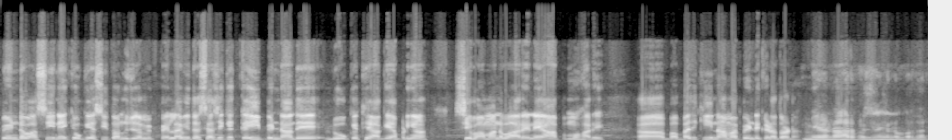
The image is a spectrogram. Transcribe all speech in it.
ਪਿੰਡ ਵਾਸੀ ਨੇ, ਕਿਉਂਕਿ ਅਸੀਂ ਤੁਹਾਨੂੰ ਜਦੋਂ ਮੈਂ ਪਹਿਲਾਂ ਵੀ ਦੱਸਿਆ ਸੀ ਕਿ ਕਈ ਪਿੰਡਾਂ ਦੇ ਲੋਕ ਇੱਥੇ ਆ ਕੇ ਆਪਣੀਆਂ ਸੇਵਾਵਾਂ ਨਿਭਾ ਰਹੇ ਨੇ ਆਪ ਮੁਹਾਰੇ। ਬਾਬਾ ਜੀ, ਕੀ ਨਾਮ ਹੈ? ਪਿੰਡ ਕਿਹੜਾ ਤੁਹਾਡਾ? ਮੇਰਾ ਨਾਮ ਹਰਪ੍ਰੀਤ ਸਿੰਘ ਨੰਬਰਦਾਰ।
